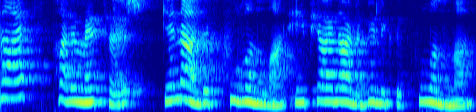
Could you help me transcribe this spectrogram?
Path parameter genelde kullanılan API'lerle birlikte kullanılan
